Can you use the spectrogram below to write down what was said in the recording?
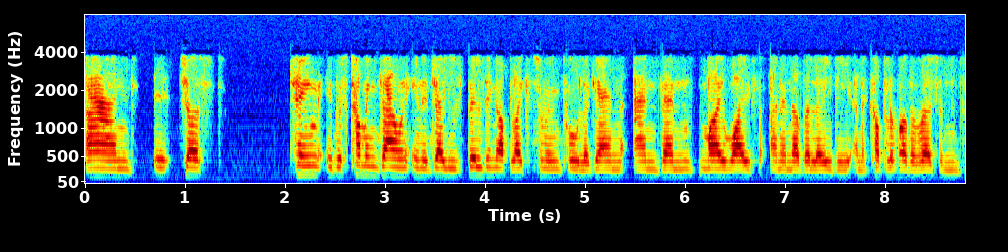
And it just came, it was coming down in a deluge, building up like a swimming pool again. And then my wife and another lady and a couple of other residents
